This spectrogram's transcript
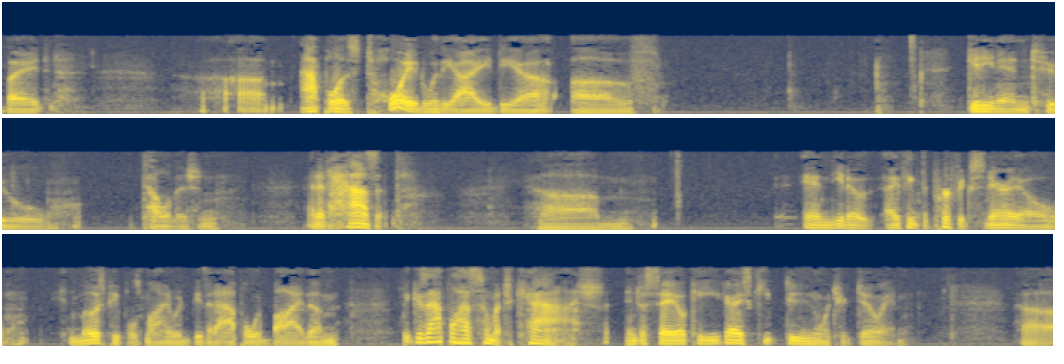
but um, Apple has toyed with the idea of getting into television, and it hasn't. Um, and you know, I think the perfect scenario in most people's mind would be that Apple would buy them because Apple has so much cash and just say, okay, you guys keep doing what you're doing. Uh,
